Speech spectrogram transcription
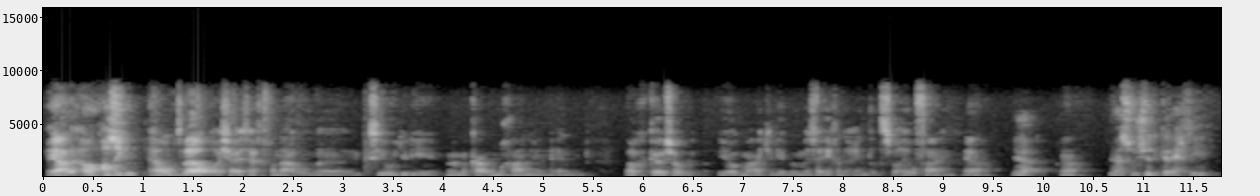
Ja, helpt, als ik- helpt wel als jij zegt van nou, eh, ik zie hoe jullie met elkaar omgaan en, en welke keuze ook, je ook maakt, jullie hebben mijn zegen erin, dat is wel heel fijn. Ja, ja, ja. ja, zo zit ik er echt in.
